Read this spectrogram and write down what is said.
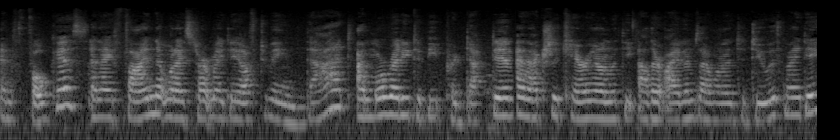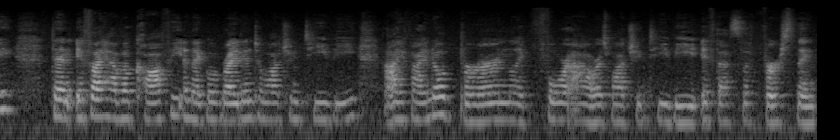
and focus and I find that when I start my day off doing that I'm more ready to be productive and actually carry on with the other items I wanted to do with my day than if I have a coffee and I go right into watching TV I find I'll burn like four hours watching TV if that's the first thing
